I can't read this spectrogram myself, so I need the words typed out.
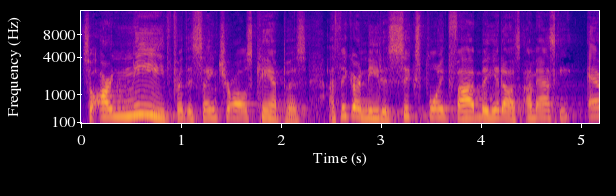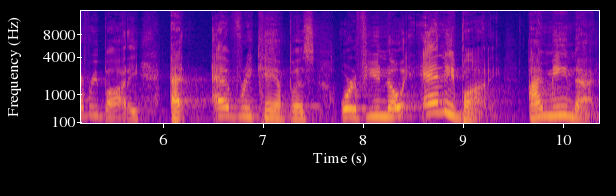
So, our need for the St. Charles campus, I think our need is $6.5 million. I'm asking everybody at every campus, or if you know anybody I mean that.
